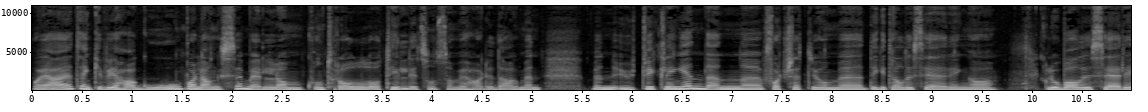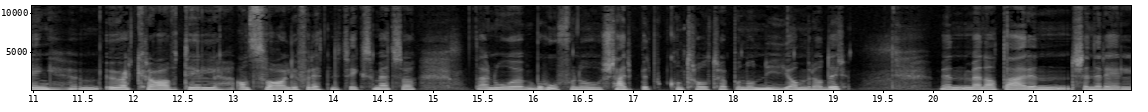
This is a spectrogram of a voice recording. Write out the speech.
Og jeg tenker vi har god balanse mellom kontroll og tillit, sånn som vi har det i dag. Men, men utviklingen den eh, fortsetter jo med digitalisering og globalisering. Økt krav til ansvarlig forretningsvirksomhet. Så det er noe behov for noe skjerpet kontroll tror jeg, på noen nye områder. Men, men, at det er en generell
